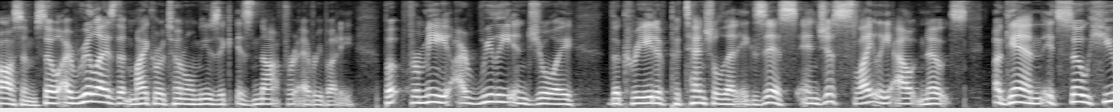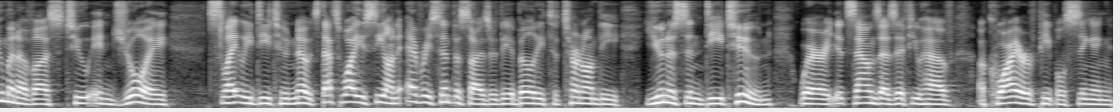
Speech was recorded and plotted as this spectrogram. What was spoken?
Awesome. So I realize that microtonal music is not for everybody, but for me, I really enjoy the creative potential that exists in just slightly out notes. Again, it's so human of us to enjoy slightly detuned notes. That's why you see on every synthesizer the ability to turn on the unison detune, where it sounds as if you have a choir of people singing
